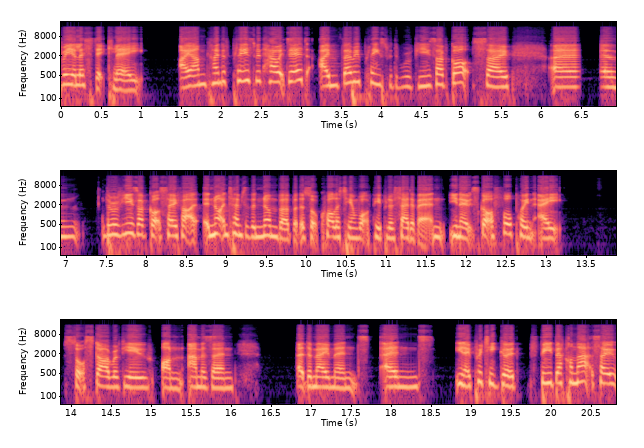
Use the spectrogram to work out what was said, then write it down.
realistically, I am kind of pleased with how it did. I'm very pleased with the reviews I've got. So, um, the reviews I've got so far, not in terms of the number, but the sort of quality and what people have said of it. And, you know, it's got a 4.8 sort of star review on Amazon at the moment. And you know, pretty good feedback on that. So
